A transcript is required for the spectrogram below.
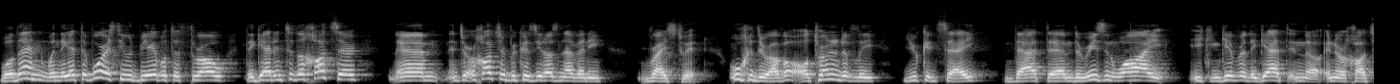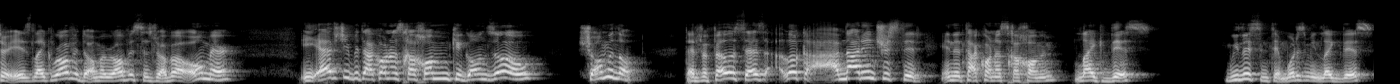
well then, when they get divorced, he would be able to throw the get into the chotzer, um, into her chotzer because he doesn't have any rights to it. Uchidirava, Alternatively, you could say that um, the reason why he can give her the get in the in her chotzer is like Rava. The Omer Rava says Rava Omer, that if a fellow says, look, I'm not interested in the takonas chachamim like this, we listen to him. What does it mean like this?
